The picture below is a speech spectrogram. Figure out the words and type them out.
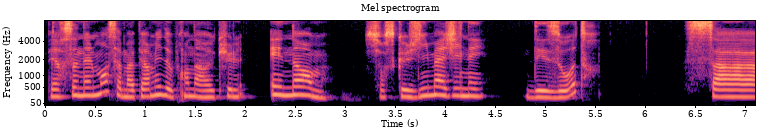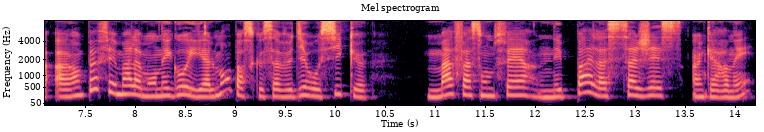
Personnellement, ça m'a permis de prendre un recul énorme sur ce que j'imaginais des autres. Ça a un peu fait mal à mon ego également parce que ça veut dire aussi que ma façon de faire n'est pas la sagesse incarnée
